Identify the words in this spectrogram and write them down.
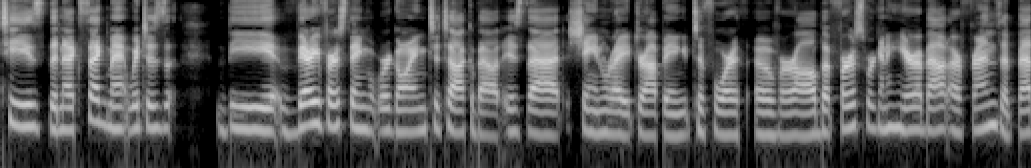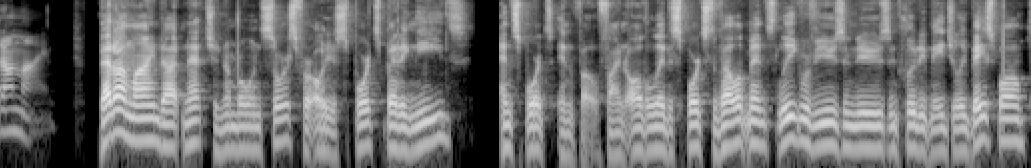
tease the next segment, which is the very first thing we're going to talk about is that Shane Wright dropping to fourth overall. But first, we're going to hear about our friends at Bet Online. BetOnline.net, your number one source for all your sports betting needs and sports info. Find all the latest sports developments, league reviews, and news, including Major League Baseball,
